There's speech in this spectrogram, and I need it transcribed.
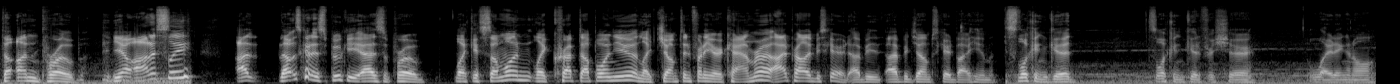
The unprobe. Yeah, honestly, I, that was kind of spooky as a probe. Like if someone like crept up on you and like jumped in front of your camera, I'd probably be scared. I'd be I'd be jump scared by a human. It's looking good. It's looking good for sure. The lighting and all.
